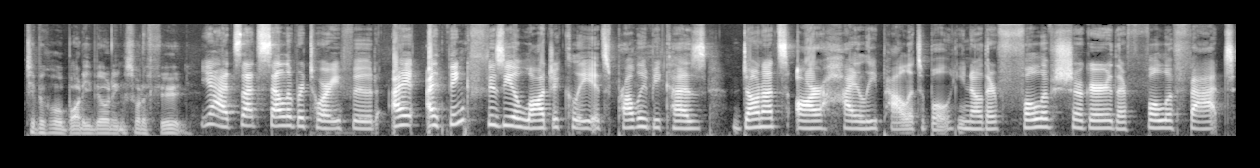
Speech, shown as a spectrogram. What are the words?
typical bodybuilding sort of food. Yeah, it's that celebratory food. I, I think physiologically it's probably because donuts are highly palatable. You know, they're full of sugar, they're full of fat,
